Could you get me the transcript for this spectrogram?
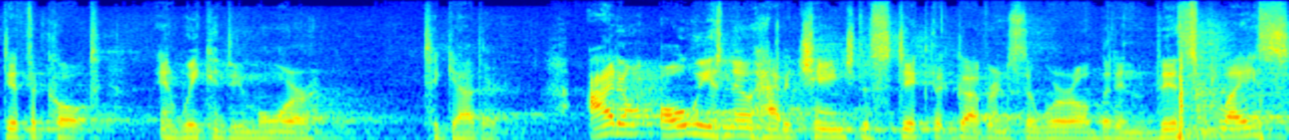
difficult, and we can do more together. I don't always know how to change the stick that governs the world, but in this place,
